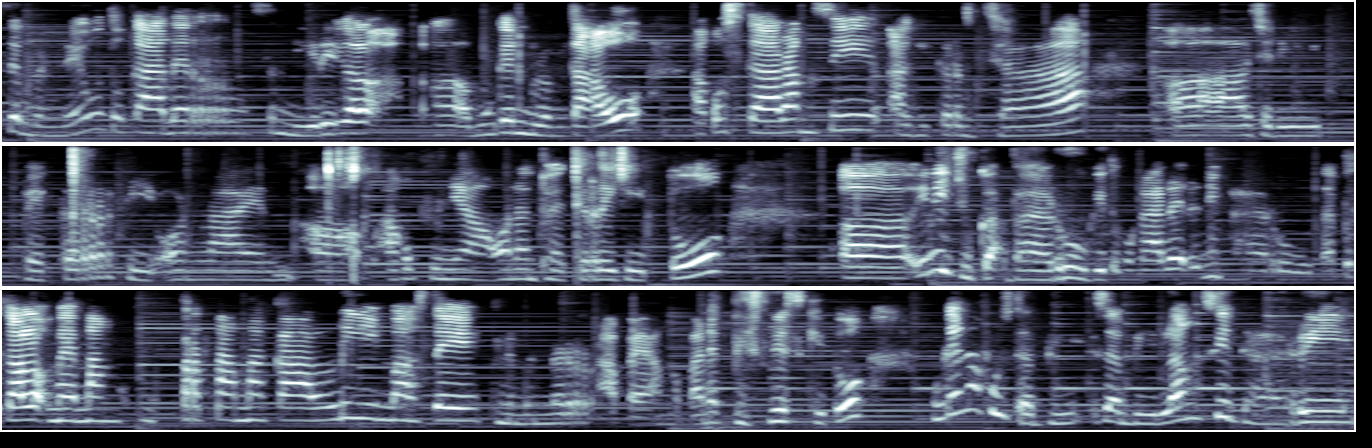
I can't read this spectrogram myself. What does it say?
sebenarnya untuk karir sendiri kalau uh, mungkin belum tahu aku sekarang sih lagi kerja uh, jadi baker di online. Uh, aku punya online bakery gitu uh, ini juga baru gitu karir ini baru. Tapi kalau memang pertama kali masih bener-bener apa ya anggapannya bisnis gitu mungkin aku sudah bisa bilang sih dari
